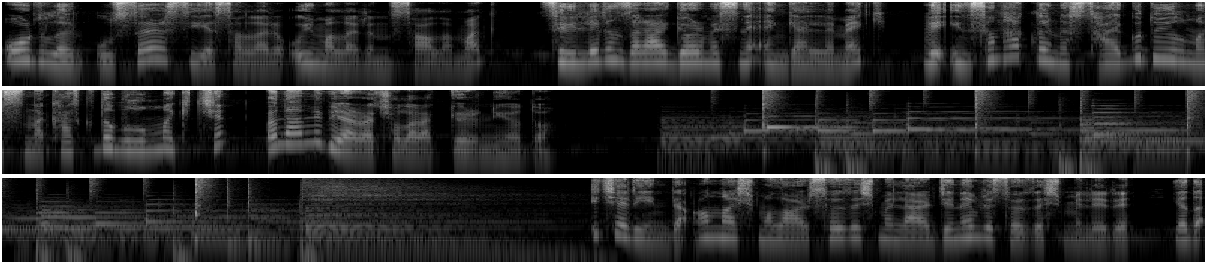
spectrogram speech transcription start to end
orduların uluslararası yasalara uymalarını sağlamak, sivillerin zarar görmesini engellemek ve insan haklarına saygı duyulmasına katkıda bulunmak için önemli bir araç olarak görünüyordu. İçeriğinde anlaşmalar, sözleşmeler, Cenevre sözleşmeleri ya da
